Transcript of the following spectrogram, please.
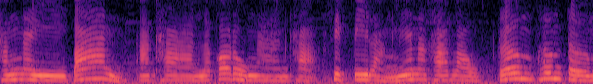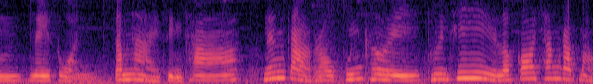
ทั้งในบ้านอาคารแล้วก็โรงงานค่ะ 10 ปีหลังเนี่ยนะคะ เราเริ่มเพิ่มเติมในส่วนจำหน่ายสินค้า เนื่องจากเราคุ้นเคยพื้นที่แล้วก็ช่างรับเหมา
